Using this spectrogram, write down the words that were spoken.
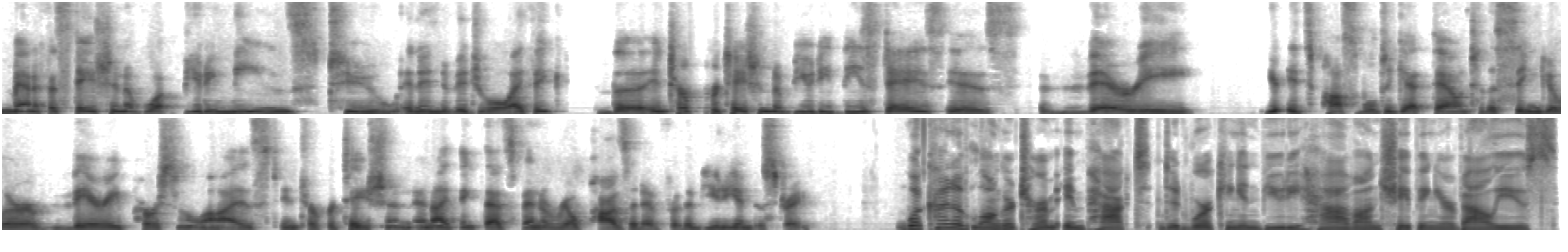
manifestation of what beauty means to an individual. I think the interpretation of beauty these days is very it's possible to get down to the singular, very personalized interpretation. And I think that's been a real positive for the beauty industry. What kind of longer term impact did working in beauty have on shaping your values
